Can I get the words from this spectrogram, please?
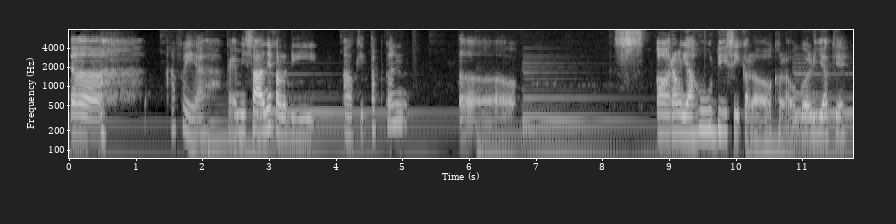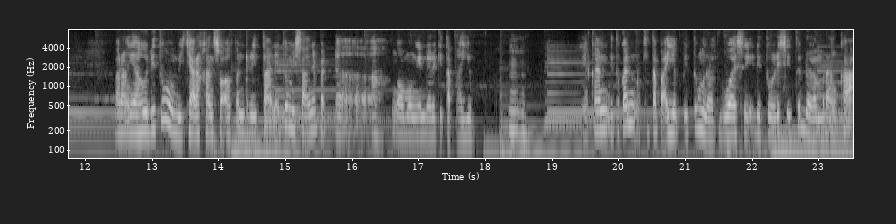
eh, apa ya? Kayak misalnya kalau di Alkitab kan s- orang Yahudi sih kalau kalau gue lihat ya. Orang Yahudi tuh membicarakan soal penderitaan itu misalnya eh, ngomongin dari kitab Ayub. Mm-mm. Ya kan itu kan kitab Ayub itu menurut gue sih ditulis itu dalam rangka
